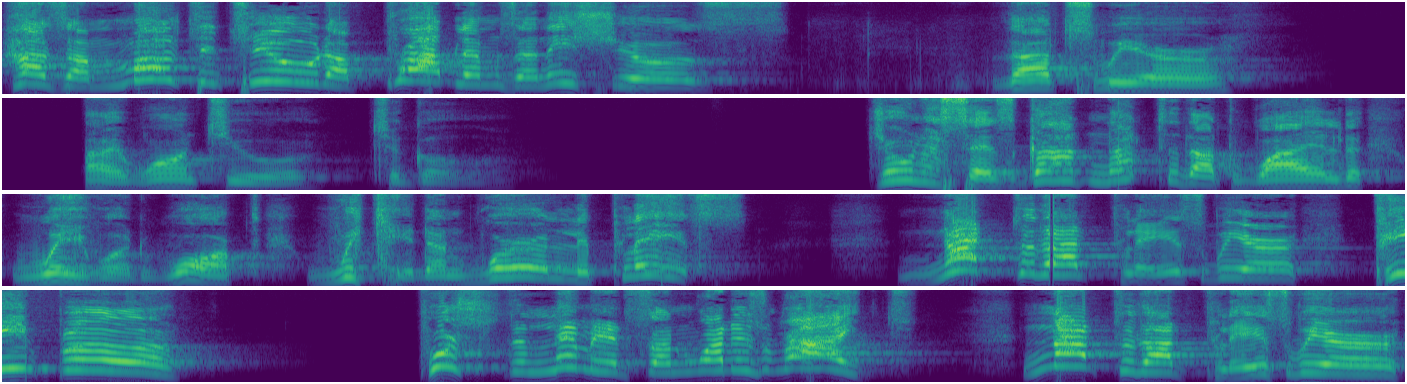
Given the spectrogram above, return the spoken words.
has a multitude of problems and issues, that's where I want you to go. Jonah says, God, not to that wild, wayward, warped, wicked, and worldly place. Not to that place where people push the limits on what is right. Not to that place where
